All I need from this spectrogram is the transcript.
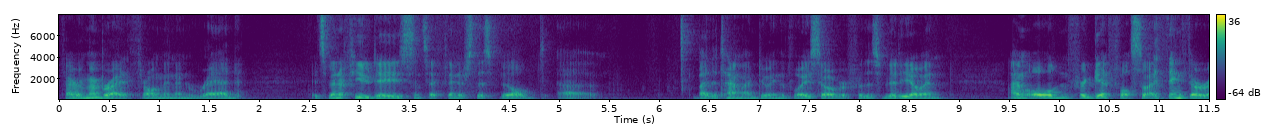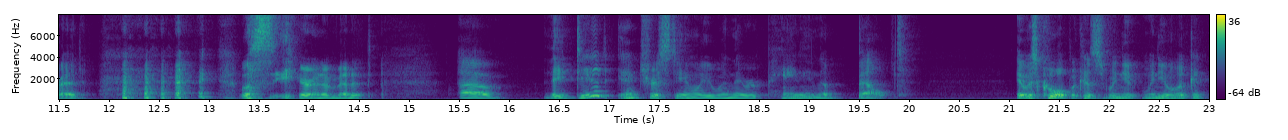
If I remember I throw them in in red. It's been a few days since I finished this build uh, by the time I'm doing the voiceover for this video, and I'm old and forgetful, so I think they're red. we'll see here in a minute. Uh, they did interestingly when they were painting the belt. It was cool because when you when you look at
